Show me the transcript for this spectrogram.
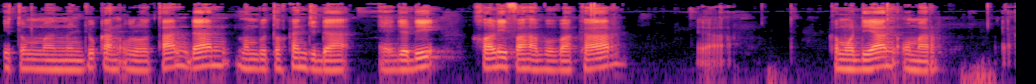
itu menunjukkan urutan dan membutuhkan jeda. Ya, jadi Khalifah Abu Bakar ya. Kemudian Umar. Ya.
